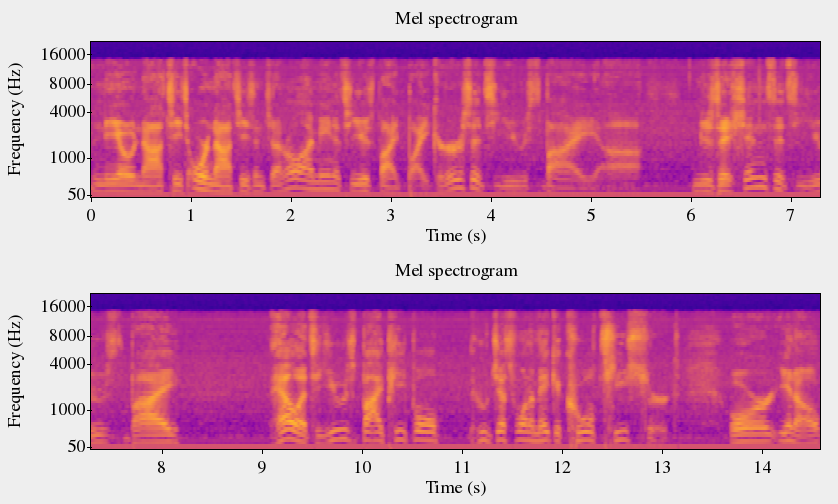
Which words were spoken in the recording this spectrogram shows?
neo Nazis or Nazis in general. I mean, it's used by bikers, it's used by uh, musicians, it's used by, hell, it's used by people who just want to make a cool t shirt or, you know,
